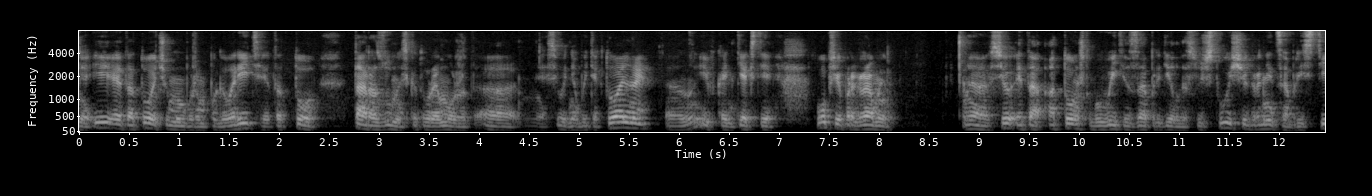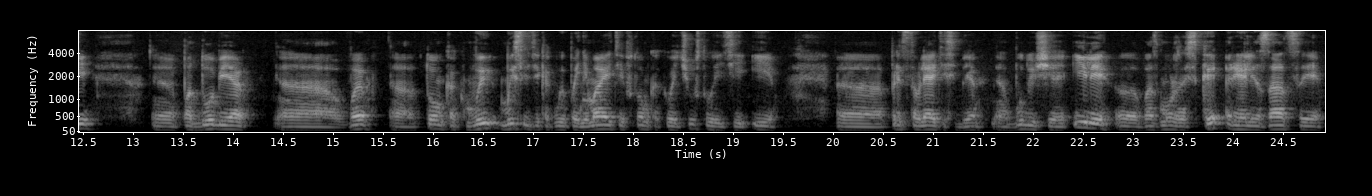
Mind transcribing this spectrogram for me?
И это то, о чем мы можем поговорить, это то, та разумность, которая может сегодня быть актуальной. Ну и в контексте общей программы Все это о том, чтобы выйти за пределы существующей границы, обрести подобие в том, как вы мыслите, как вы понимаете, в том, как вы чувствуете и представляете себе будущее или возможность к реализации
